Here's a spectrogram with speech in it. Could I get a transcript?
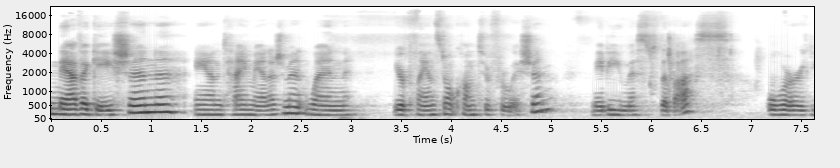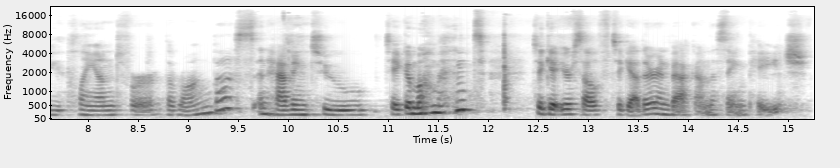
navigation and time management when your plans don't come to fruition. Maybe you missed the bus or you planned for the wrong bus and having to take a moment to get yourself together and back on the same page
